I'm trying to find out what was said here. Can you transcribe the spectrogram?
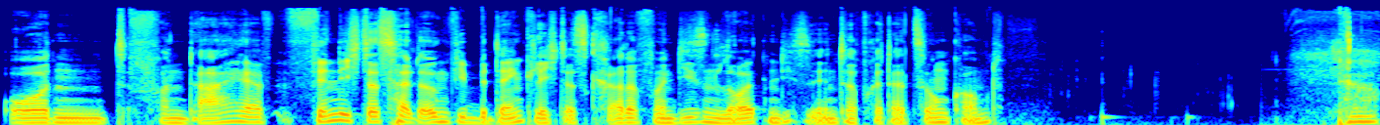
Und von daher finde ich das halt irgendwie bedenklich, dass gerade von diesen Leuten diese Interpretation kommt. Ja.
